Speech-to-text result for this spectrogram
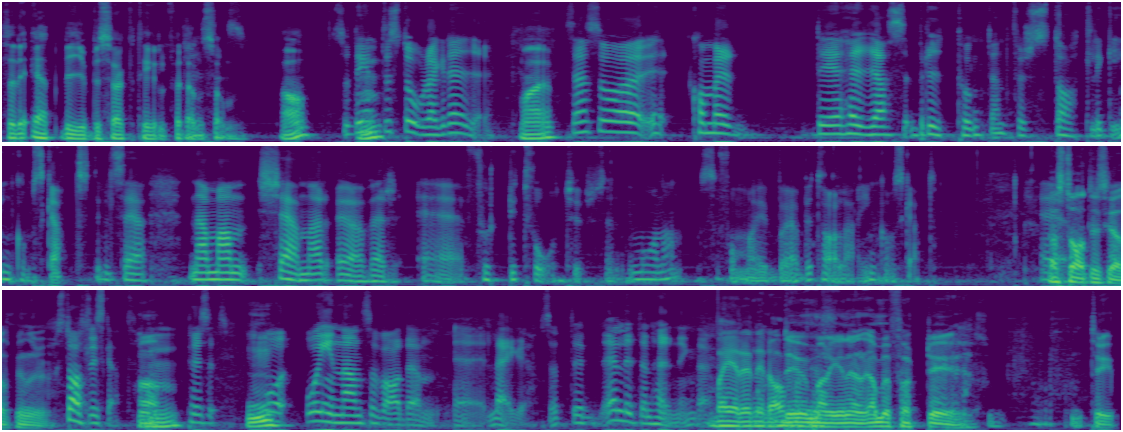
Så det är ett biobesök till för den Precis. som... Ja, Så det är Mm. inte stora grejer. nej. Sen så eh, kommer det höjas brytpunkten för statlig inkomstskatt. Det vill säga när man tjänar över eh, 42 000 i månaden så får man ju börja betala inkomstskatt. Eh, Ja, statlig skatt menar du? statlig skatt, Ja. precis. Mm. Och, och innan så var den eh, lägre. Så att det är en liten höjning där. Vad är den idag? Det är marginellt, ja men 40 typ.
